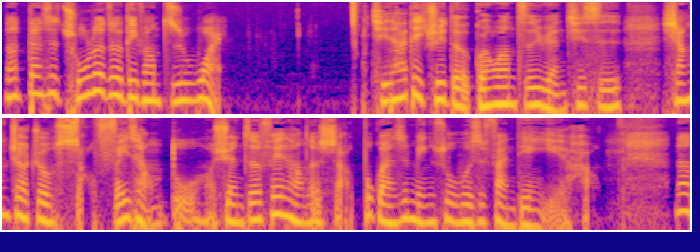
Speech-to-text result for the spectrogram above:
那但是除了这个地方之外，其他地区的观光资源其实相较就少非常多，选择非常的少，不管是民宿或是饭店也好。那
